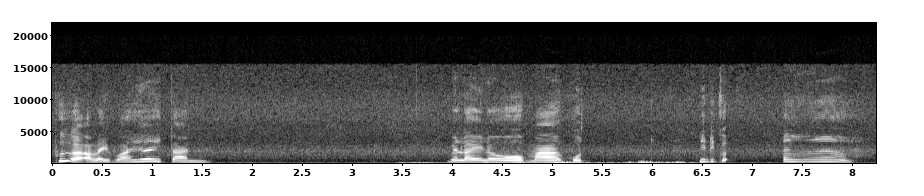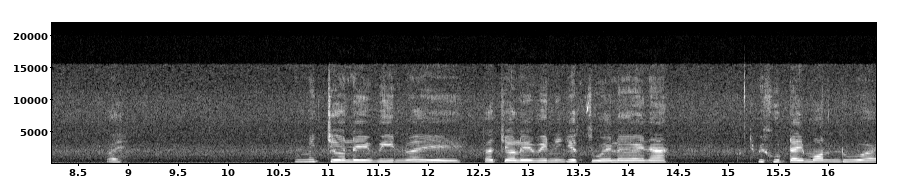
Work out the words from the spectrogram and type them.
เพื่ออะไรวะเฮ้ยตันไม่เป็นไรเรามาขุดนี่ดีกว่าเออไปไม่เจอเลวินเว้ยถ้าเจอเลวินนี่จะสวยเลยนะ จะไปขุดไดมอนด์ด้วย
